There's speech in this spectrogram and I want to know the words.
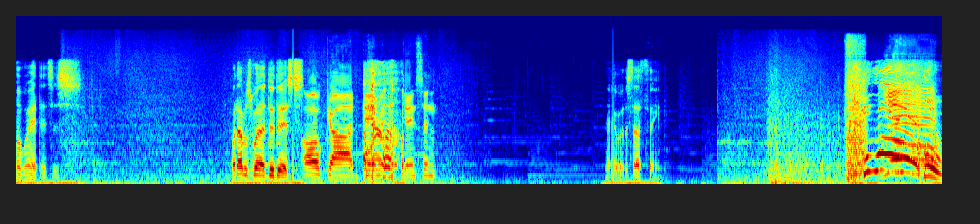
oh wait, this is. What happens when I do this? Oh God, damn it, Jensen. Hey, what is that thing? Yeah!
